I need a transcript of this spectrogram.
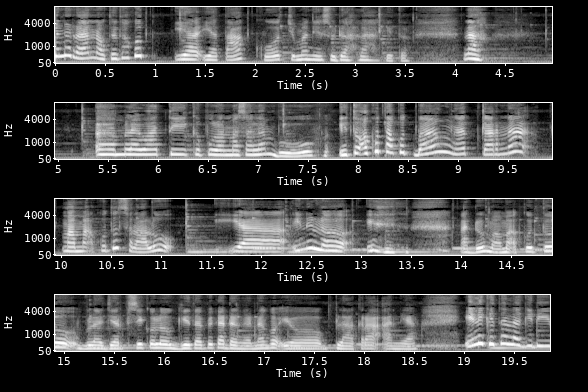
beneran waktu itu aku ya ya takut cuman ya sudahlah gitu. Nah e, melewati kepulauan masa lembu itu aku takut banget karena mamaku tuh selalu ya ini loh aduh mamaku tuh belajar psikologi tapi kadang-kadang kok yo belakraan ya. Ini kita lagi di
